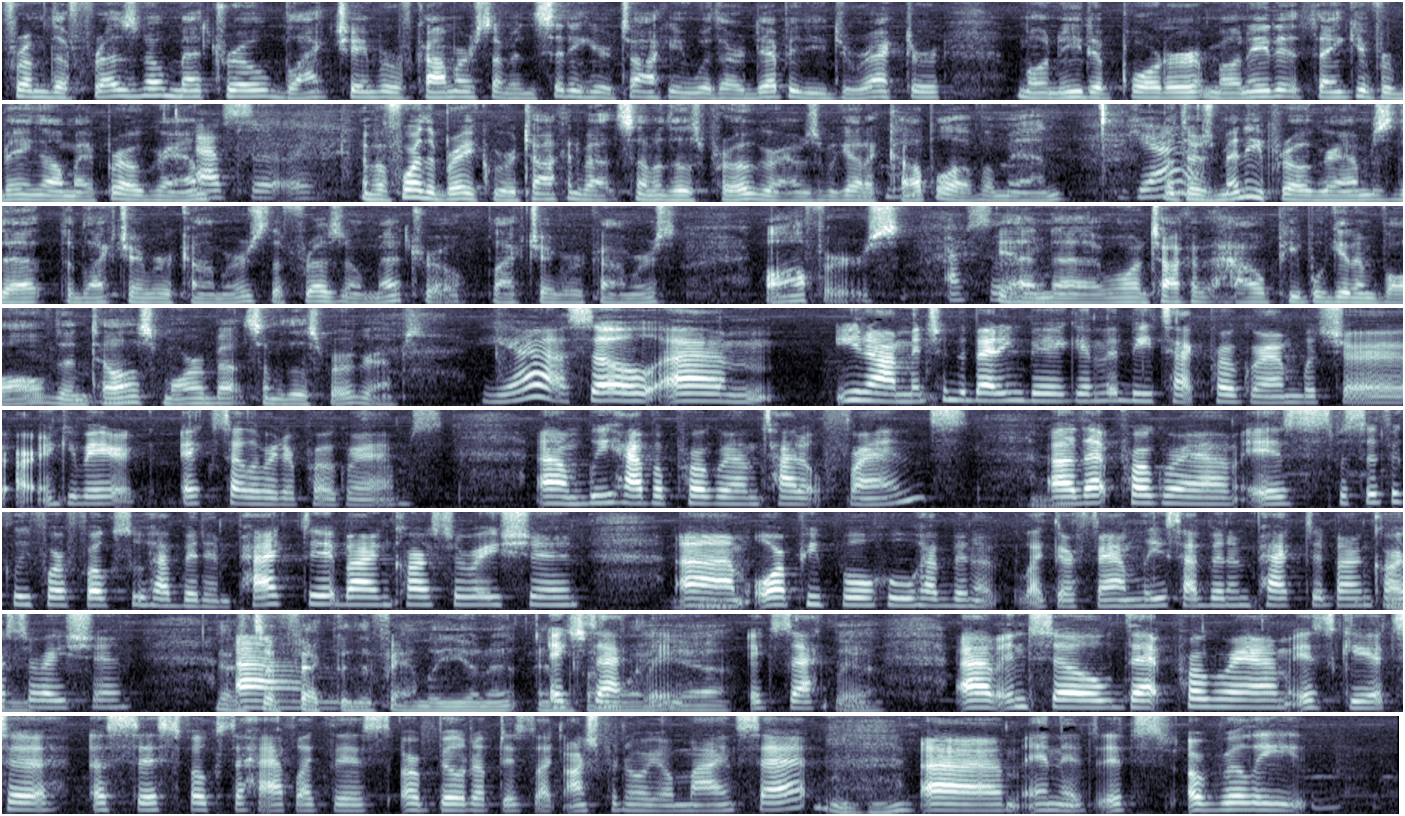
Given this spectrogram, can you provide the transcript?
From the Fresno Metro Black Chamber of Commerce, I've been sitting here talking with our Deputy Director, Monita Porter. Monita, thank you for being on my program. Absolutely. And before the break, we were talking about some of those programs. We got a mm-hmm. couple of them in. Yeah. But there's many programs that the Black Chamber of Commerce, the Fresno Metro Black Chamber of Commerce, offers. Absolutely. And uh, we want to talk about how people get involved and tell us more about some of those programs. Yeah. So, um, you know, I mentioned the Betting Big and the BTAC program, which are our incubator accelerator programs. Um, we have a program titled Friends. Uh, that program is specifically for folks who have been impacted by incarceration um, or people who have been, uh, like their families have been impacted by incarceration. That's Um, affected the family unit in some Exactly. way. Yeah. Exactly. Yeah. Um, and so that program is geared to assist folks to have like this or build up this like entrepreneurial mindset. Mhm. Um, and it, it's a really,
